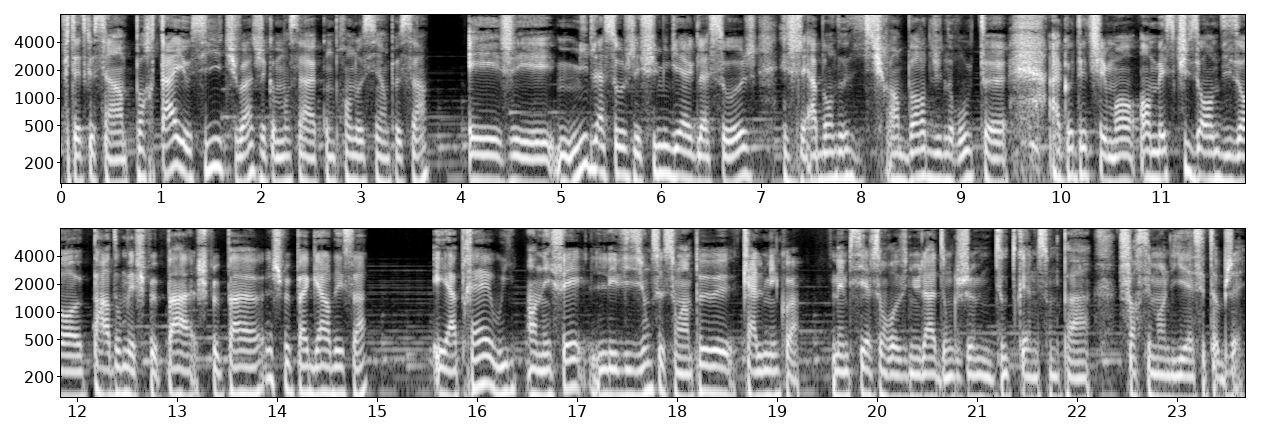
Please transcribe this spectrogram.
Peut-être que c'est un portail aussi, tu vois, j'ai commencé à comprendre aussi un peu ça. Et j'ai mis de la sauge, je l'ai fumigué avec la sauge et je l'ai abandonné sur un bord d'une route euh, à côté de chez moi en m'excusant en me disant euh, pardon mais je peux pas, je peux pas, je peux pas garder ça. Et après oui, en effet, les visions se sont un peu calmées quoi. Même si elles sont revenues là, donc je me doute qu'elles ne sont pas forcément liées à cet objet.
